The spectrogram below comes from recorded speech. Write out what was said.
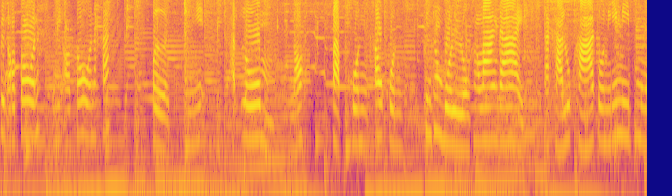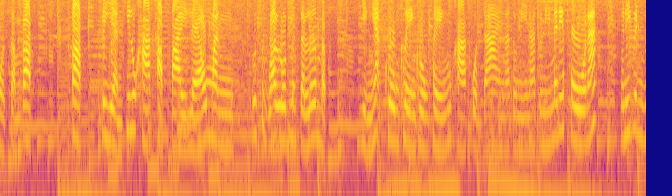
เป็นออโต้นะตัวนี้ออโต้นะคะ เปิดอันนี้พัดลมเนาะปรับคนเข้าคนขึ้นข้างบนลงข้างล่างได้นะคะ ลูกค้าตัวนี้มีโหมดสำหรับปรับเปลี่ยนที่ลูกค้าขับไปแล้วมันรู้สึกว่ารถมันจะเริ่มแบบ อย่างเงี้ยโครงเคลงโครงเคลงลูกค้ากดได้นะตัวนี้นะ ตัวนี้ไม่ได้โฟนะ ตัวนี้เป็น V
